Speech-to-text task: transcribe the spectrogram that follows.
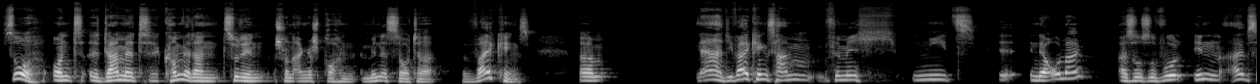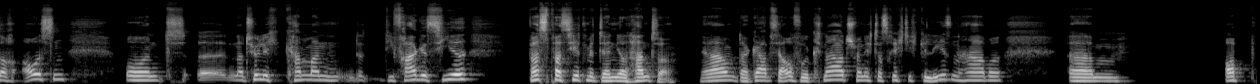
So, und äh, damit kommen wir dann zu den schon angesprochenen Minnesota Vikings. Ähm, na, die Vikings haben für mich Needs äh, in der O-Line, also sowohl innen als auch außen. Und äh, natürlich kann man, die Frage ist hier, was passiert mit Daniel Hunter? Ja, da gab es ja auch wohl Knatsch, wenn ich das richtig gelesen habe. Ähm, ob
